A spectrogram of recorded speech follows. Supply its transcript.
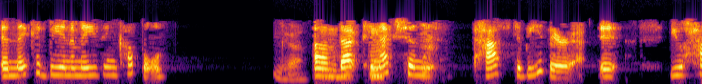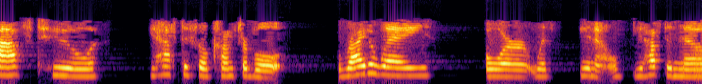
and they could be an amazing couple. Yeah. Um, that Mhm. connection Yeah. has to be there. It you have to you have to feel comfortable right away or with you know, you have to know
